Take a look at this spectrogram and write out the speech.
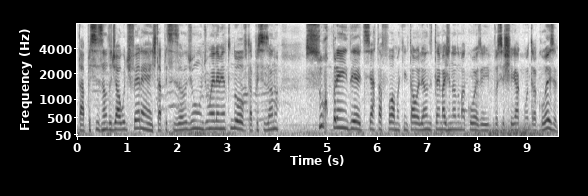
tá precisando de algo diferente, tá precisando de um, de um elemento novo, tá precisando surpreender de certa forma quem está olhando e está imaginando uma coisa e você chegar com outra coisa,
